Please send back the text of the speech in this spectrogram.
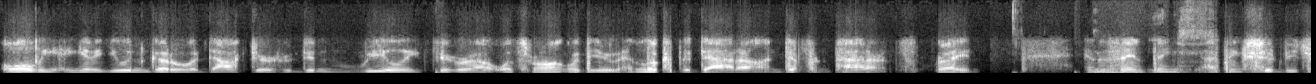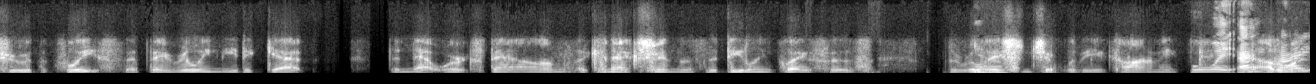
all the you know you wouldn't go to a doctor who didn't really figure out what's wrong with you and look at the data on different patterns, right? And the same thing I think should be true with the police that they really need to get the networks down, the connections, the dealing places, the relationship with the economy. Well, wait, And I, I,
